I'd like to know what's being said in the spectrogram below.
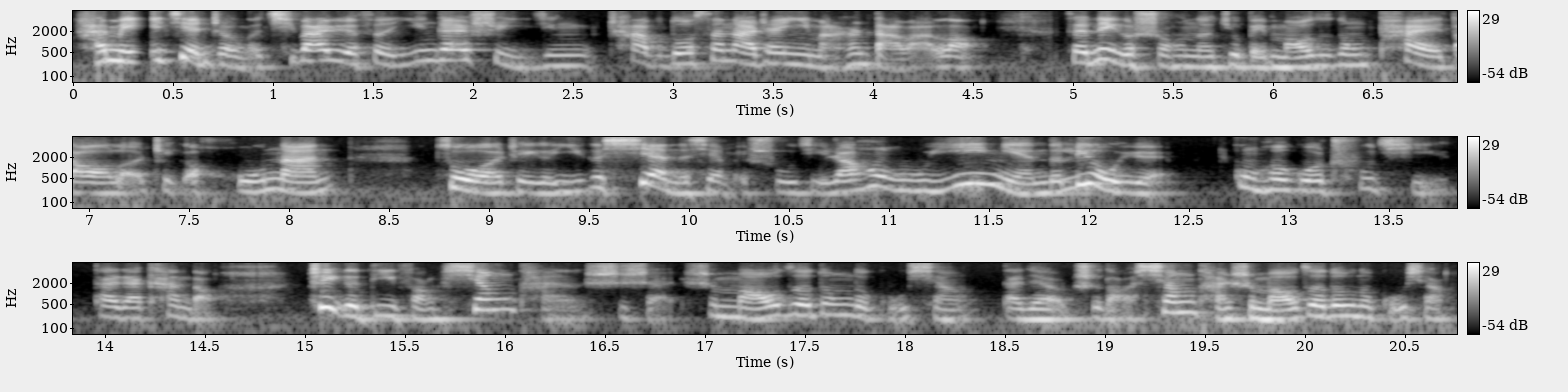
还没见证呢，七八月份应该是已经差不多三大战役马上打完了，在那个时候呢就被毛泽东派到了这个湖南做这个一个县的县委书记。然后五一年的六月共和国初期，大家看到这个地方湘潭是谁？是毛泽东的故乡。大家要知道，湘潭是毛泽东的故乡。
